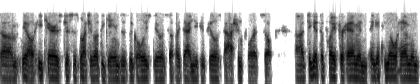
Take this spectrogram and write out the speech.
um, you know, he cares just as much about the games as the goalies do and stuff like that, and you can feel his passion for it. So uh, to get to play for him and, and get to know him and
